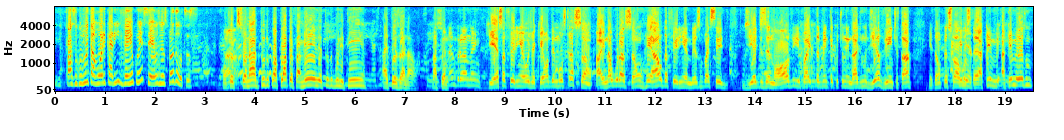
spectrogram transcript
E faço com muito amor e carinho e venham conhecer os meus produtos. Confeccionado tudo com a própria família, sim, tudo bonitinho, sim, artesanal. Bacana. Lembrando hein, que essa feirinha hoje aqui é uma demonstração. A inauguração real da feirinha mesmo vai ser dia 19 e vai também ter continuidade no dia 20, tá? Então, pessoal, aqui, você, mesmo. É, aqui, aqui mesmo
